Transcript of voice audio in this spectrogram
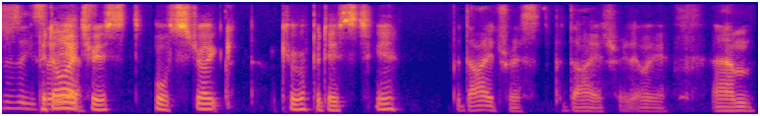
Just- so, yeah, Podiatrist or stroke chiropodist. Yeah. podiatrist, podiatry. There we go. Um.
